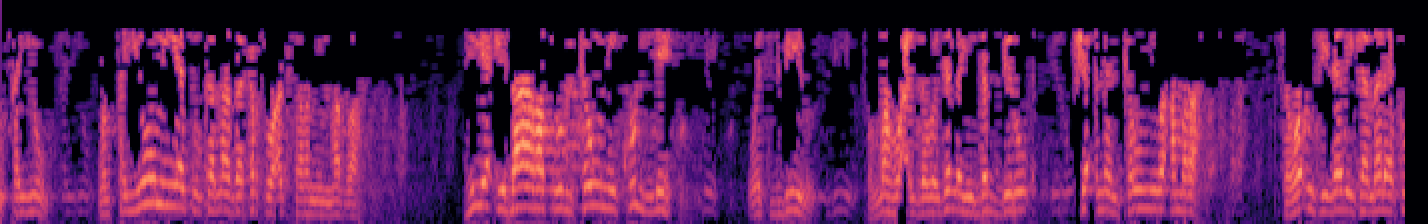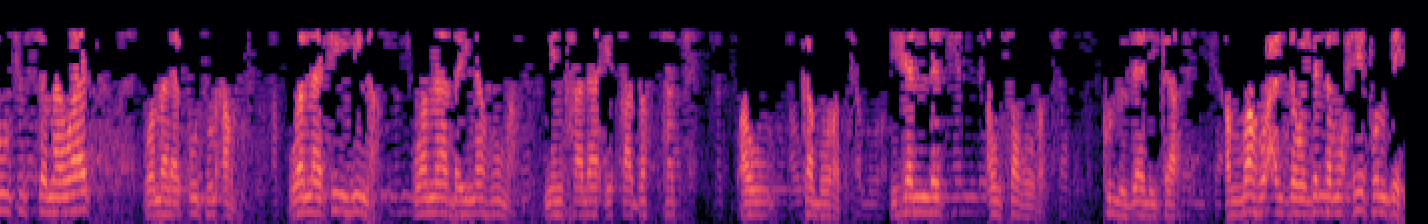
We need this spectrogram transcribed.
القيوم. والقيومية كما ذكرت أكثر من مرة هي إدارة الكون كله وتدبيره. فالله عز وجل يدبر شأن الكون وأمره سواء في ذلك ملكوت السماوات وملكوت الأرض وما فيهما وما بينهما من خلائق دقت أو كبرت جلت أو صغرت. كل ذلك الله عز وجل محيط به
